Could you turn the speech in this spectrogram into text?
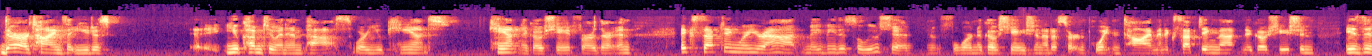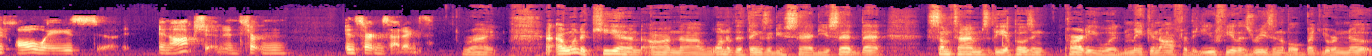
there are times that you just you come to an impasse where you can't can't negotiate further and accepting where you're at may be the solution for negotiation at a certain point in time and accepting that negotiation isn't always an option in certain in certain settings. Right. I want to key in on uh, one of the things that you said. You said that sometimes the opposing party would make an offer that you feel is reasonable, but you know,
